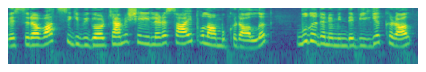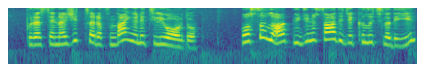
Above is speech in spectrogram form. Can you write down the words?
ve Sıravatsi gibi görkemli şehirlere sahip olan bu krallık, Buda döneminde bilge kral Prasenajit tarafından yönetiliyordu. Kosala gücünü sadece kılıçla değil,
